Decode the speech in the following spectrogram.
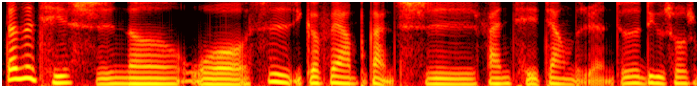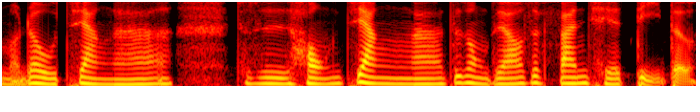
但是其实呢，我是一个非常不敢吃番茄酱的人，就是例如说什么肉酱啊，就是红酱啊这种，只要是番茄底的，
